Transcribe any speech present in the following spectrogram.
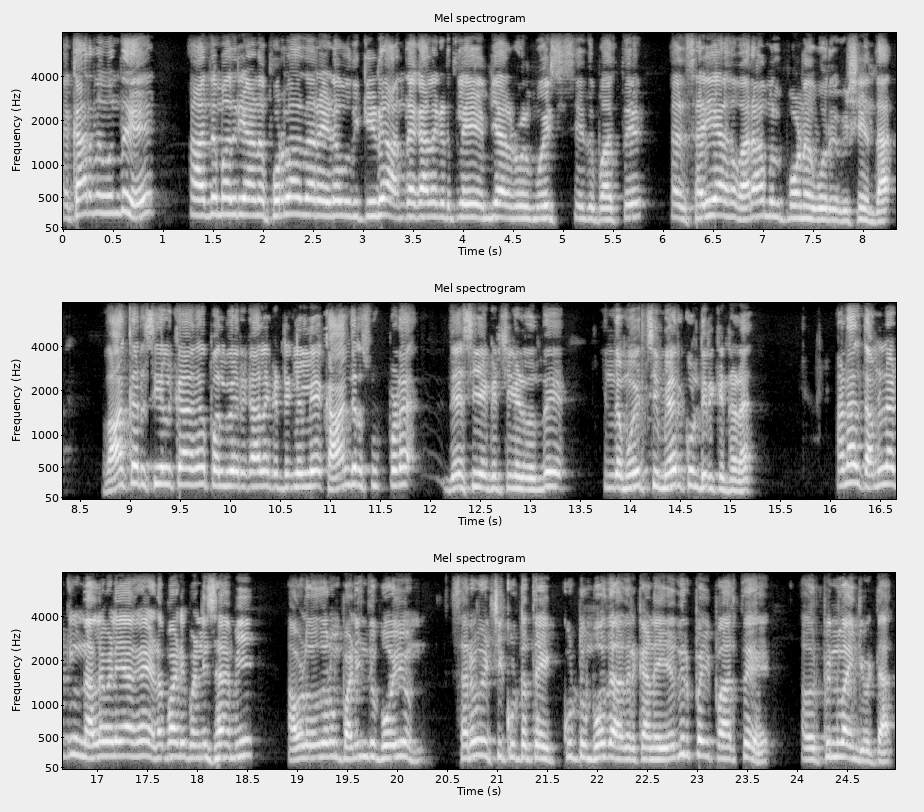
காரணம் வந்து அந்த மாதிரியான பொருளாதார இடஒதுக்கீடு அந்த காலகட்டத்திலே எம்ஜிஆர் அவர்கள் முயற்சி செய்து பார்த்து அது சரியாக வராமல் போன ஒரு விஷயம்தான். வாக்கரசியலுக்காக பல்வேறு காலகட்டங்களிலே காங்கிரஸ் உட்பட தேசிய கட்சிகள் வந்து இந்த முயற்சி மேற்கொண்டிருக்கின்றன. ஆனால் தமிழ்நாட்டில் நல்ல வேளையாக எடப்பாடி பழனிசாமி அவ்வளவு தூரம் பணிந்து போயும் சர்வகட்சி கூட்டத்தை கூட்டும் போது அதற்கான எதிர்ப்பை பார்த்து அவர் பின்வாங்கி விட்டார்.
